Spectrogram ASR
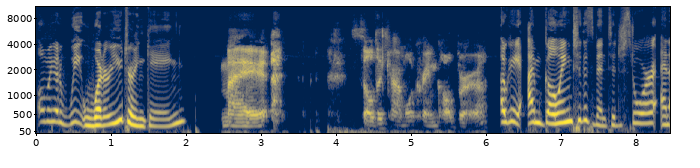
Oh my god, wait, what are you drinking? My salted caramel cream cold brew. Okay, I'm going to this vintage store and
